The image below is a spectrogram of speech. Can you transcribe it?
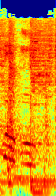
vamos.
